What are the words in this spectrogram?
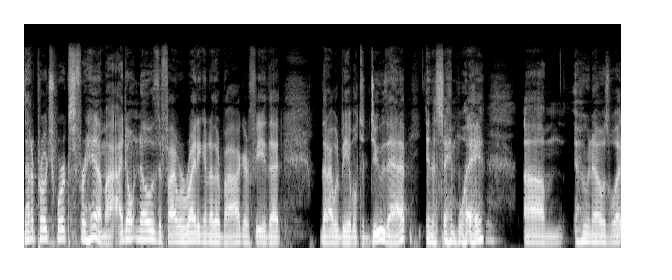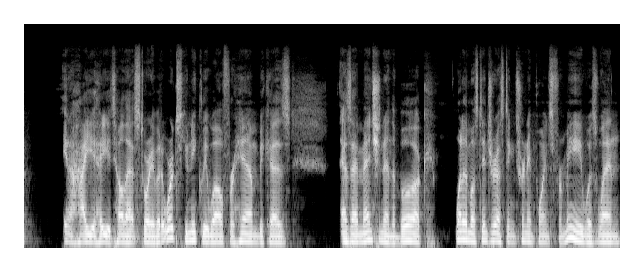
that approach works for him. I, I don't know if I were writing another biography that that I would be able to do that in the same way. Mm-hmm. Um, who knows what you know how you how you tell that story, but it works uniquely well for him because, as I mentioned in the book, one of the most interesting turning points for me was when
